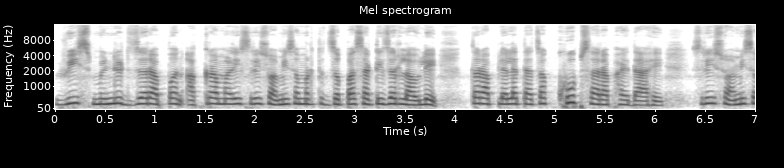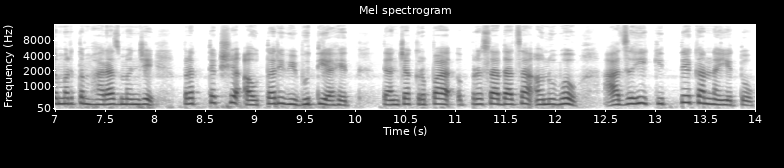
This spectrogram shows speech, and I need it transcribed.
वीस मिनिट जर आपण अकरा माळी श्री स्वामी समर्थ जपासाठी जर लावले तर आपल्याला त्याचा खूप सारा फायदा आहे. श्री स्वामी समर्थ महाराज म्हणजे प्रत्यक्ष अवतारी विभूती आहेत. त्यांच्या कृपा प्रसादाचा अनुभव आजही कित्येकांना येतो.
